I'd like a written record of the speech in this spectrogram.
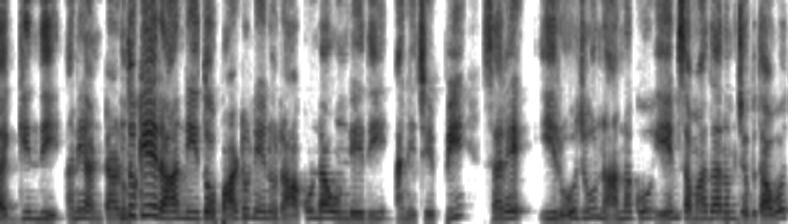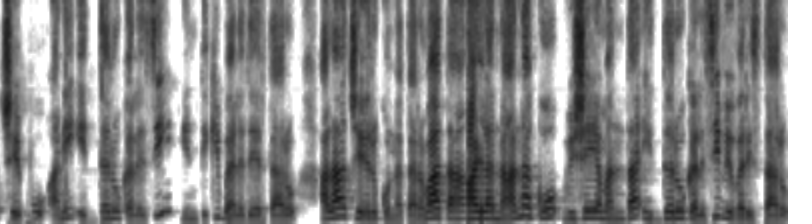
తగ్గింది అని అంటాడు. అందుకేరా నీతో పాటు నేను రాకుండా ఉండేది అని చెప్పి సరే ఈరోజు నాన్నకు ఏం సమాధానం చెబుతావో చెప్పు అని ఇద్దరూ కలిసి ఇంటికి బయలుదేరతారు. అలా చేరుకున్న తర్వాత వాళ్ళ నాన్నకు విషయమంతా ఇద్దరూ కలిసి వివరిస్తారు.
